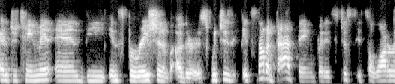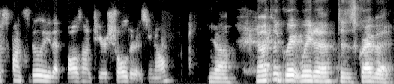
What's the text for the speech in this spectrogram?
entertainment and the inspiration of others which is it's not a bad thing but it's just it's a lot of responsibility that falls onto your shoulders you know yeah no that's a great way to to describe it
